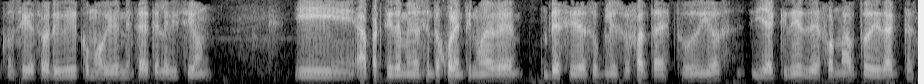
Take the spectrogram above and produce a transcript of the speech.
consigue sobrevivir como guionista de televisión y a partir de 1949 decide suplir su falta de estudios y adquirir de forma autodidacta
